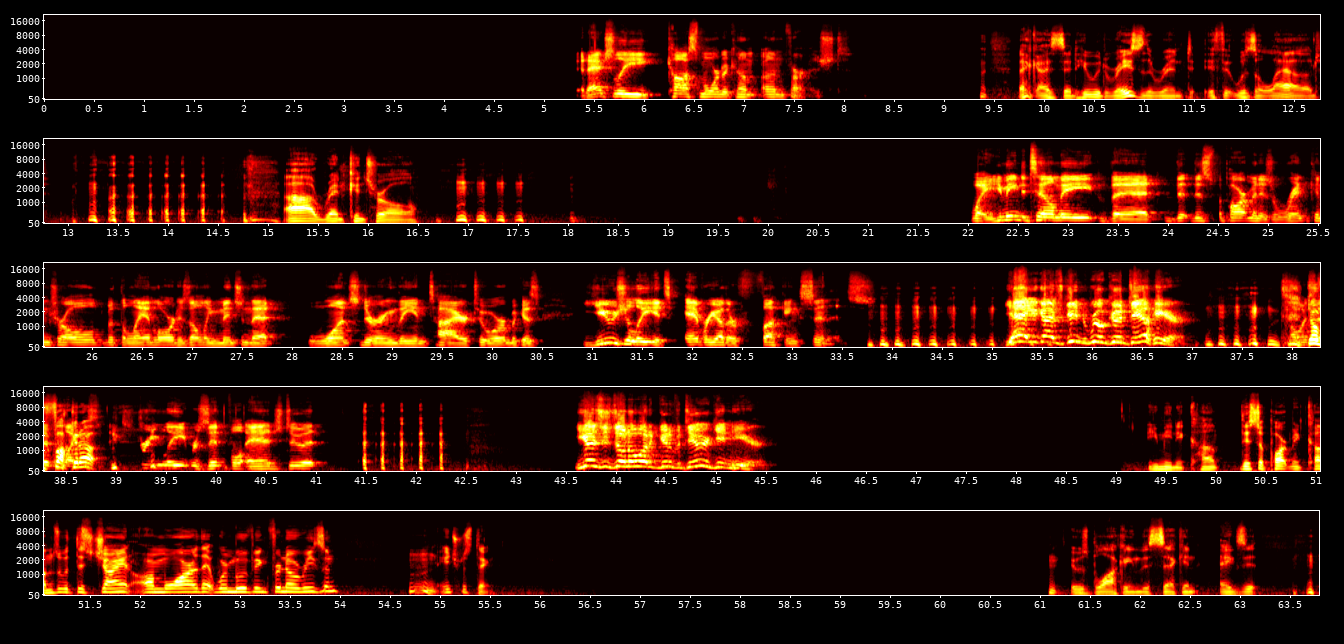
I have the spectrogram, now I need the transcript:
It actually costs more to come unfurnished. That guy said he would raise the rent if it was allowed. ah, rent control. Wait, you mean to tell me that th- this apartment is rent controlled, but the landlord has only mentioned that once during the entire tour? Because usually it's every other fucking sentence. yeah, you guys getting a real good deal here. Don't fuck like, it up. Extremely resentful edge to it. you guys just don't know what a good of a deal you're getting here. You mean it come? This apartment comes with this giant armoire that we're moving for no reason? Hmm, interesting. It was blocking the second exit.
